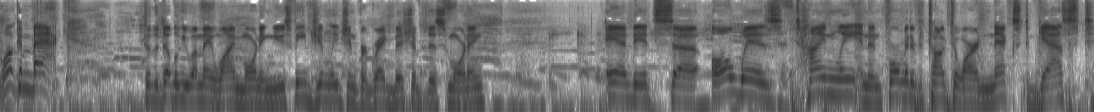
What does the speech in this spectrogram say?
Welcome back to the WMAY morning newsfeed. Jim Leach in for Greg Bishop this morning. And it's uh, always timely and informative to talk to our next guest.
